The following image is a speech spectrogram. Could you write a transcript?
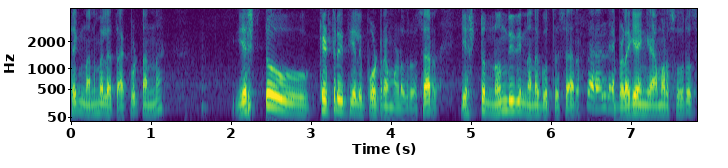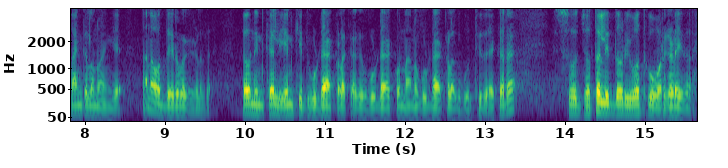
ತೆಗೆದು ನನ್ನ ಮೇಲೆ ತಾಕ್ಬಿಟ್ಟು ನನ್ನ ಎಷ್ಟು ಕೆಟ್ಟ ರೀತಿಯಲ್ಲಿ ಪೋಟ್ರೆ ಮಾಡಿದ್ರು. ಸರ್ ಎಷ್ಟು ನೊಂದಿದ್ದೀನಿ ನನಗೆ ಗೊತ್ತು ಸರ್. ಬೆಳಗ್ಗೆ ಹಂಗೆ ಅಮರ್ಸಿದ್ರು ಸಾಯಂಕಾಲನೂ ಹಂಗೆ. ನಾನು ಅವತ್ತು ಧೈರ್ಯವಾಗಿ ಹೇಳಿದೆ. ಯಾವ ನಿನ್ನ ಕೈಲಿ ಏನು ಕಿದ್ದು ಗುಡ್ಡೆ ಹಾಕೊಳಕ್ಕಾಗದು ಗುಡ್ಡೆ ಹಾಕೋ ನಾನು ಗುಡ್ಡೆ ಹಾಕೊಳ್ಳೋದು ಗೊತ್ತಿದೆ. ಯಾಕಂದರೆ ಸೊ ಜೊತೆಲಿದ್ದವ್ರು ಇವತ್ತಿಗೂ ಹೊರಗಡೆ ಇದ್ದಾರೆ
